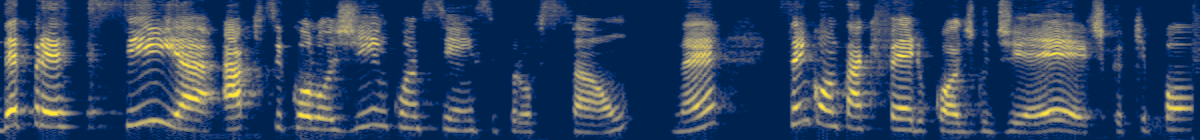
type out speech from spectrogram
deprecia a psicologia enquanto ciência e profissão, né? Sem contar que fere o código de ética, que pode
